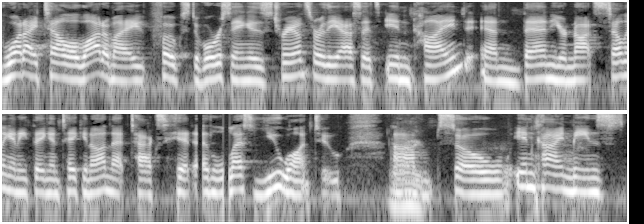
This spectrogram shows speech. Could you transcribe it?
what I tell a lot of my folks divorcing is transfer the assets in kind, and then you're not selling anything and taking on that tax hit unless you want to. Right. Um, so, in kind means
